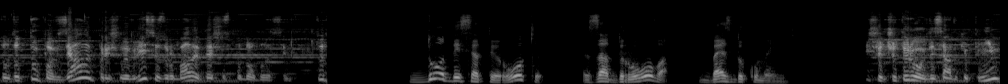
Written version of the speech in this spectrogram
Тобто тупо взяли, прийшли в ліс і зрубали те, що сподобалося. Тут До 10 років за дрова без документів. Більше чотирьох десятків пнів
